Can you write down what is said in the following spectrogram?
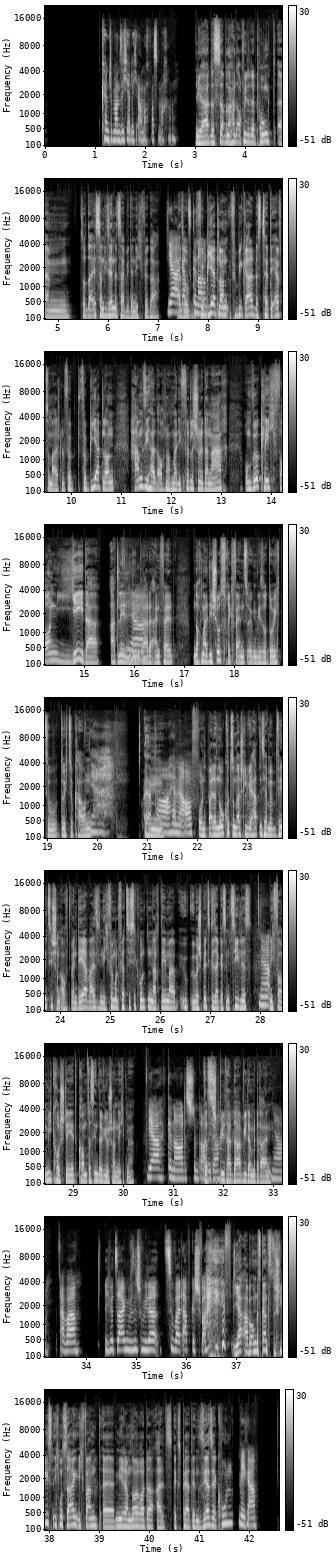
könnte man sicherlich auch noch was machen. Ja, das ist aber dann halt auch wieder der Punkt, ähm, so da ist dann die Sendezeit wieder nicht für da. Ja, also ganz genau. Für Biathlon, für gerade das ZDF zum Beispiel, für, für Biathlon haben sie halt auch nochmal die Viertelstunde danach, um wirklich von jeder Athletin, die Ja. ihnen gerade einfällt, nochmal die Schussfrequenz irgendwie so durchzu, durchzukauen. Ja. Ähm, Boah, hör mir auf. Und bei der Noko zum Beispiel, wir hatten es ja mit Finzi schon oft, wenn der, weiß ich nicht, 45 Sekunden, nachdem er überspitzt gesagt ist, im Ziel ist, Ja. nicht vor dem Mikro steht, kommt das Interview schon nicht mehr. Ja, genau, das stimmt auch das wieder. spielt halt da wieder mit rein. Ja, aber ich würde sagen, wir sind schon wieder zu weit abgeschweift. Ja, aber um das Ganze zu schließen, ich muss sagen, ich fand äh, Miriam Neureuter als Expertin sehr, sehr cool. Mega.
